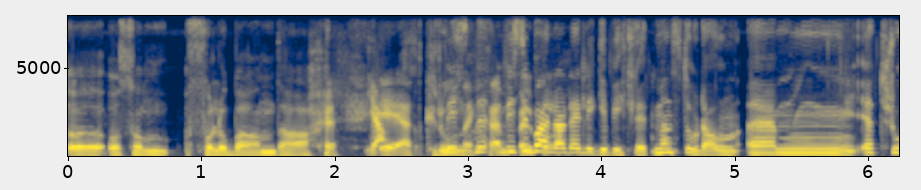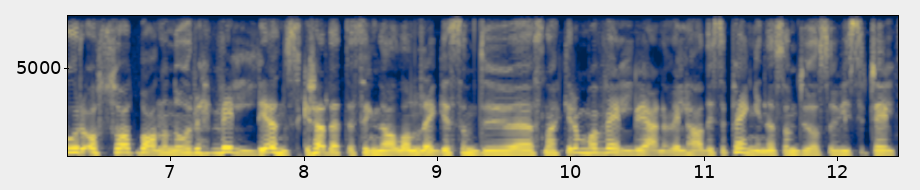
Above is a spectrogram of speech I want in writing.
og som Follobanen da ja. er et kroneksempel på. Hvis vi bare lar det ligge bitte litt, men Stordalen, ehm, jeg tror også at Bane Nor veldig ønsker seg dette signalanlegget som du eh, snakker om, og veldig gjerne vil ha disse pengene som du også viser til.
